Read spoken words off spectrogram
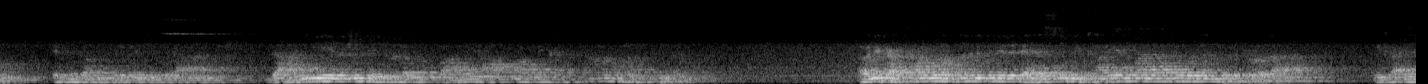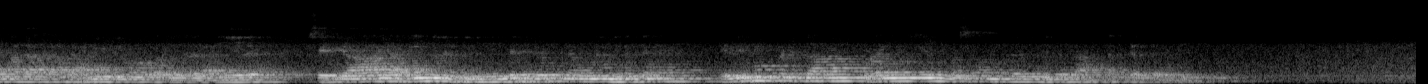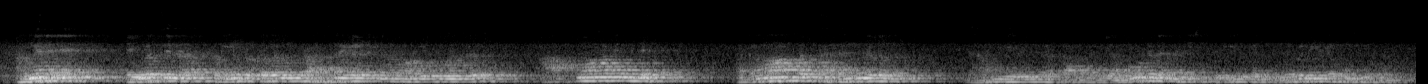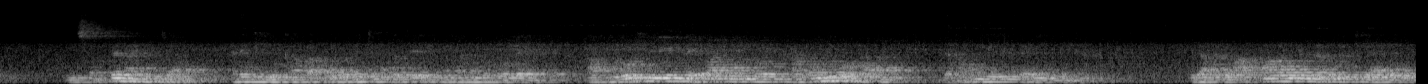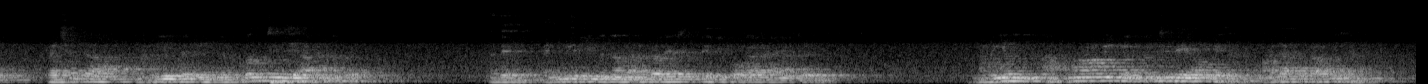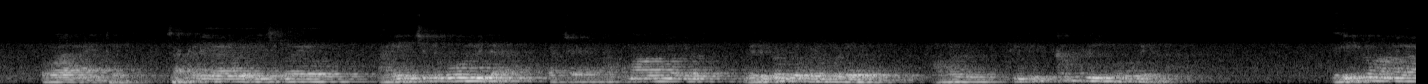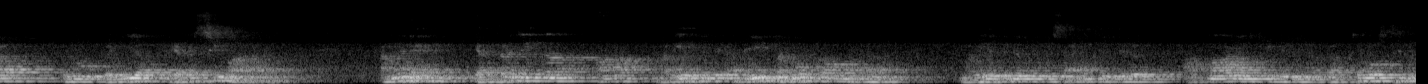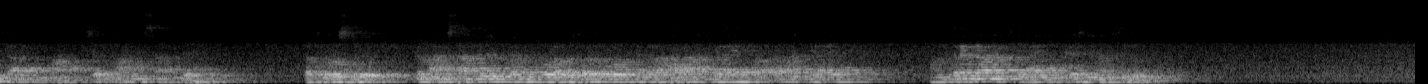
എന്ന് പറഞ്ഞ് നിലവിളിക്കുമ്പോഴാണ് ദാനിയേലെന്ന് പേരുള്ള ഒരു ബാലന ആത്മാവിനെ കർത്താവ് വളർത്തുന്നത് അവനെ കർത്താവ് വളർത്തുന്നതിന് പിന്നിൽ രഹസ്യം മിഖായന്മാരാക്കോട് ബന്ധപ്പെട്ടുള്ളതാണ് മിഖായന്മാരാക്ക ദാനിയേലിനോട് പറയുന്നത് ദാനിയേൽ ശരിയായ അറിയുന്നതിൽ നിന്റെ ദൈവത്തിന് മുന്നിൽ നിനക്ക് എളിമപ്പെടുത്താൻ തുടങ്ങിയ ദിവസം മുതൽ നിന്റെ പ്രാർത്ഥന കേൾക്കപ്പെട്ടിരിക്കുന്നു. അങ്ങനെ ദൈവത്തിന് പ്രിയപ്പെട്ടവരും പ്രാർത്ഥന കേൾക്കുന്നതുമായതുകൊണ്ട് ആത്മാവിന്റെ അഗാധ തലങ്ങളും ദാനിയേലിന് കർത്താവില്ല അതുകൊണ്ട് തന്നെ ഈ സ്ത്രീയുടെ നിലവിളിയുടെ മുമ്പിൽ നിശബ്ദനായിരിക്കാം അല്ലെങ്കിൽ ഇരുപത്തഞ്ച് മുപ്പത്തി പോലെ ആ പുരോഹിതനെയും ദൈവാലയങ്ങളും കടന്നു പോകാൻ ദാനിയേലിന് കഴിയുന്നില്ല. ഇതാണ് ആത്മാവിനെ നിർമ്മിക്കിയാൽ പരിശുദ്ധ മറിയത്തിന് നിർബന്ധിതയാകുന്നത്. അതെ അന്യരിൽ നിന്ന് വനപ്രദേശത്തേക്ക് പോകാനായിട്ട് മറിയം ആത്മാവിൽ നിർബന്ധിതയാവുകയാണ്. മാതാവ് പറഞ്ഞില്ല. പോകാനായിട്ട് ചക്കരയായോ എരിച്ചുകയോ അറിയിച്ചിട്ട് പോകുന്നില്ല പക്ഷേ ആത്മാവിനത് വെളിപ്പെടുത്തപ്പെടുമ്പോൾ അവൾ തിടുക്കത്തിൽ പോവുകയാണ്. ദൈവികമായ ഒരു വലിയ രഹസ്യമാണ് അങ്ങനെ യാത്ര ചെയ്യുന്ന ആ മറിയത്തിന്റെ അതേ മനോഭാവമാണ് മറിയത്തിന്റെ ഒരു സാന്നിധ്യത്തിൽ ആത്മാവിനെ സ്വീകരിക്കുന്ന പത്രോസിനുണ്ടാകുന്ന മാറ്റ മാനസാന്തരം. പത്രോസ് മാനസാന്തരം എന്ന് പറഞ്ഞപ്പോൾ പ്രവർത്തനങ്ങൾ ആറാം അധ്യായം പത്താം അധ്യായം പന്ത്രണ്ടാം അധ്യായം ഒക്കെ മനസ്സിൽ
